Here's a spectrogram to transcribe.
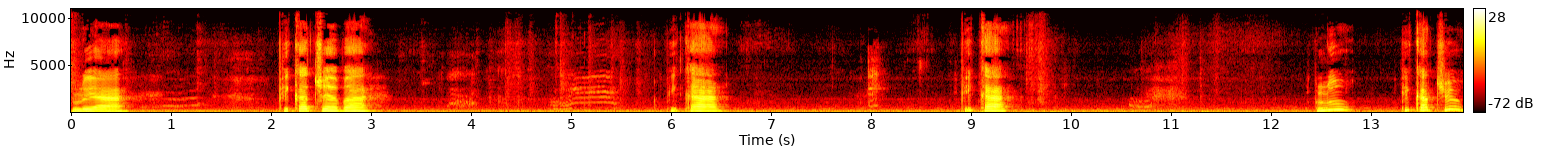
블루야 피카츄 해봐. 피카 피카. 블루 피카츄.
